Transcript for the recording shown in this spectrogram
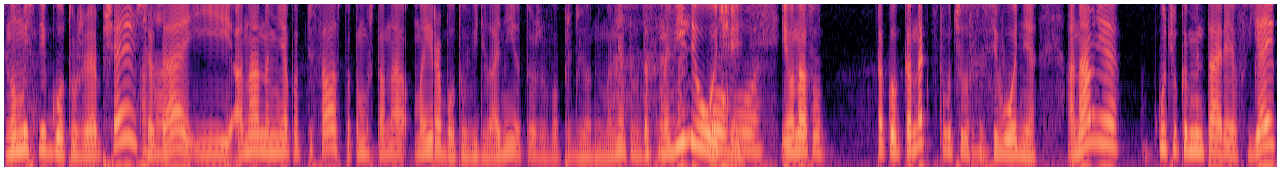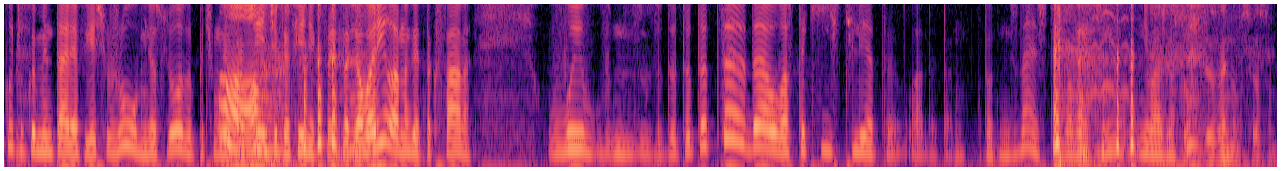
Но мы с ней год уже общаемся, да, и она на меня подписалась, потому что она мои работы увидела. Они ее тоже в определенный момент вдохновили очень. И у нас вот такой коннект случился сегодня. Она мне кучу комментариев, я ей кучу комментариев, я сижу, у меня слезы, почему я про А. птенчика Феникса и заговорила. Она говорит, Оксана, вы, да, у вас такие стилеты. Ладно, там кто-то не знает, что за ногти, ну, неважно. Что с дизайном связано?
